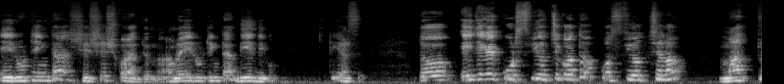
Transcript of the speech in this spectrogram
এই রুটিনটা সে শেষ করার জন্য। আমরা এই রুটিনটা দিয়ে দিব। ঠিক আছে? তো এই জায়গায় কোর্স ফি হচ্ছে কত? কোর্স ফি হচ্ছে না মাত্র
